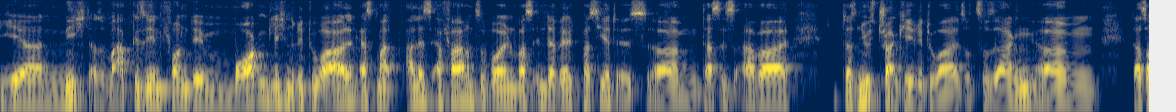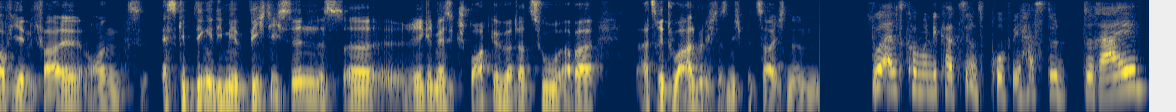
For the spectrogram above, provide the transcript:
Eher nicht. Also mal abgesehen von dem morgendlichen Ritual, erstmal alles erfahren zu wollen, was in der Welt passiert ist. Ähm, das ist aber das News-Junkie-Ritual sozusagen. Ähm, das auf jeden Fall. Und es gibt Dinge, die mir wichtig sind. Es, äh, regelmäßig Sport gehört dazu, aber als Ritual würde ich das nicht bezeichnen. Du als Kommunikationsprofi hast du drei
